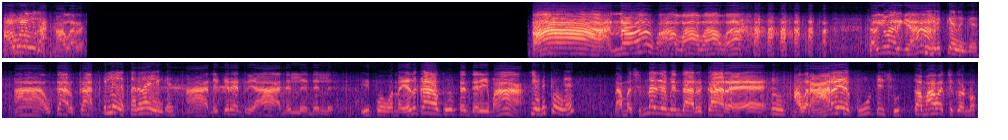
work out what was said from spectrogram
அவ்வளவுதான். நான் வரேன். ஆ, அண்ணா வா வா வா வா. சௌக்கியமா இருக்கியா? இருக்கேனுங்க. உட்கார் உட்கார். இல்ல இல்ல பரவாயில்லைங்க. நிக்கிறேன்றியா? நெல்லு நெல்லு. இப்போ உன்னை எதுக்காக கூப்பிட்டேன் தெரியுமா? எதுக்குங்க? நம்ம சின்ன ஜமீன்தார் இருக்காரு. அவர் அறைய கூட்டி சுத்தமா வச்சுக்கணும்.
